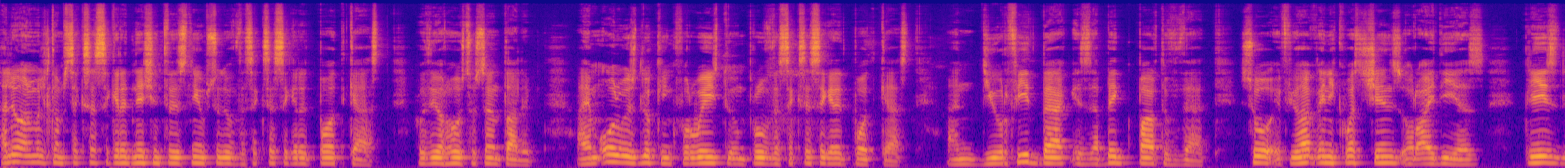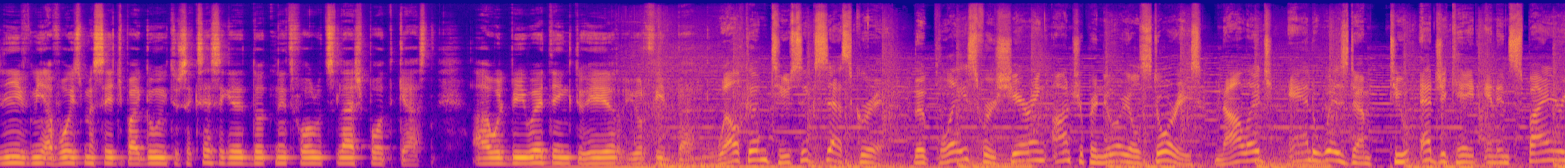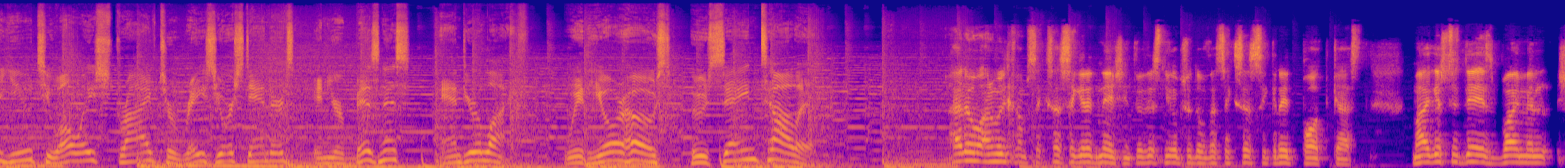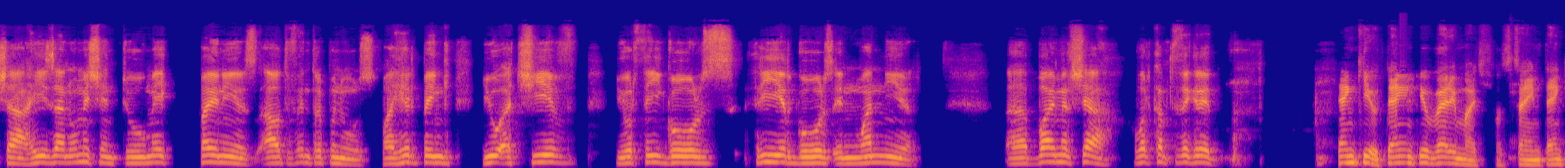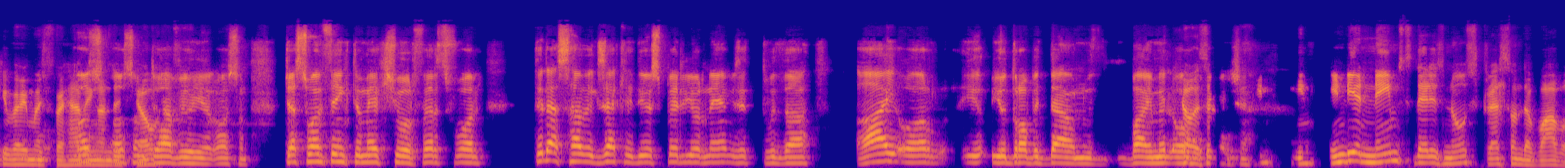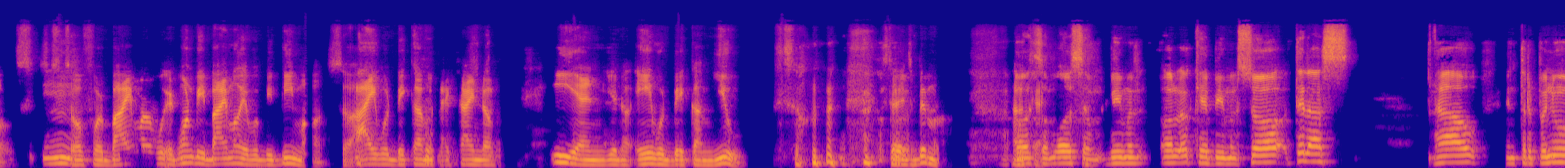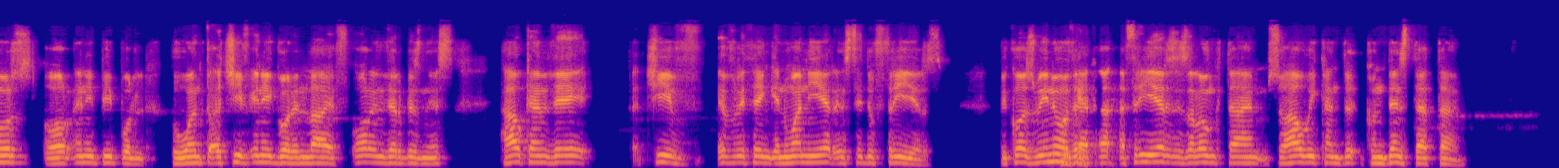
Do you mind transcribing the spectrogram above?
Hello and welcome Success Grid Nation to this new episode of the Success Grid podcast with your host Hussein Talib. I am always looking for ways to improve the Success Grid podcast and your feedback is a big part of that. So if you have any questions or ideas, please leave me a voice message by going to successgrid.net forward slash podcast. I will be waiting to hear your feedback. Welcome to Success Grid, the place for sharing entrepreneurial stories, knowledge, and wisdom to educate and inspire you to always strive to raise your standards in your business and your life. With your host, Hussein Talib. Hello and welcome Success Grid Nation to this new episode of the Success Grid podcast. My guest today is Bimal Shah. He's on a mission to make pioneers out of entrepreneurs by helping you achieve your three goals, three-year goals in one year. Uh, Bimal Shah, welcome to the grid. Thank you. Thank you very much, Hussein. Thank you very much for having awesome, on the awesome show. to have you here. Awesome. Just one thing to make sure. First of all, tell us how exactly do you spell your name? Is it with the I or you, you drop it down with bimal or No, so in Indian names, there is no stress on the vowels. Mm. So for Bimal, it won't be Bimal, it would be Bimal. So I would become like kind of E and you know A would become U. So so it's Bimal. Okay. Awesome, awesome. Bimal. Oh, okay, Bimal. So tell us how entrepreneurs or any people who want to achieve any goal in life or in their business, how can they achieve everything in one year instead of three years? Because we know Okay. that uh, uh, three years is a long time. So how we can condense that time?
